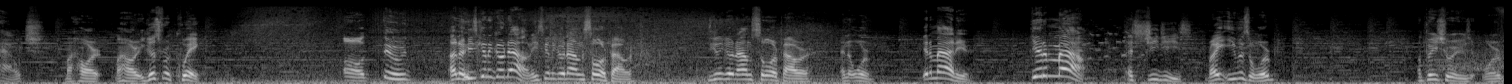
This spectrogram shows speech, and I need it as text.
Ouch. My heart. My heart. He goes for Quake. Oh, dude. I know, he's gonna go down. He's gonna go down to Solar Power. He's gonna go down to Solar Power and Orb. Get him out of here. Get him out. That's GG's, right? He was Orb. I'm pretty sure he was Orb.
